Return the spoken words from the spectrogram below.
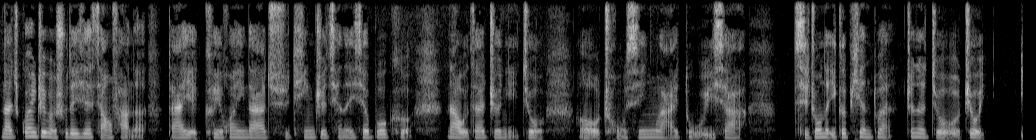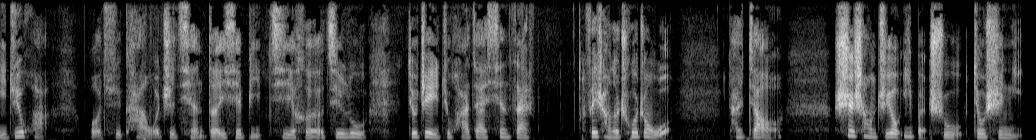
那关于这本书的一些想法呢，大家也可以欢迎大家去听之前的一些播客。那我在这里就呃重新来读一下。其中的一个片段，真的就只有一句话。我去看我之前的一些笔记和记录，就这一句话在现在非常的戳中我。它叫“世上只有一本书，就是你，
